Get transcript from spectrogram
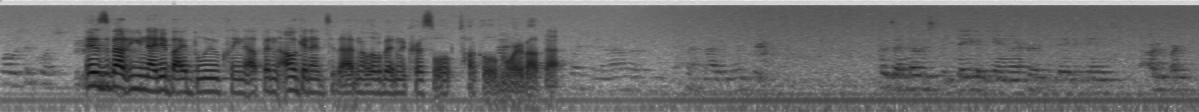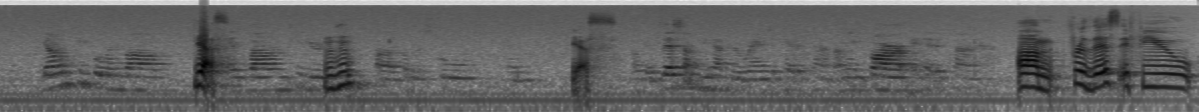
What was the question? It was about United by Blue cleanup, and I'll get into that in a little bit, and Chris will talk a little more about that. Because I noticed the date again, I heard the date again. Are, are young people involved? Yes. And volunteers Mhm. uh, from the schools? And, Yes. okay, is that something you have to arrange ahead of time? I mean, far ahead of time? Um, for this, if you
